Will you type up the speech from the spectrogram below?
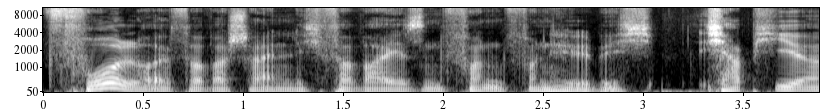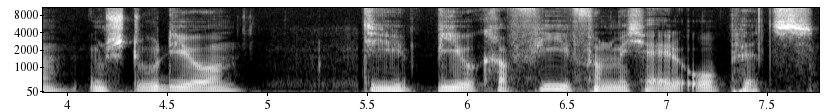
Vorläufer wahrscheinlich verweisen von, von Hilbig. Ich habe hier im Studio die Biografie von Michael Opitz.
